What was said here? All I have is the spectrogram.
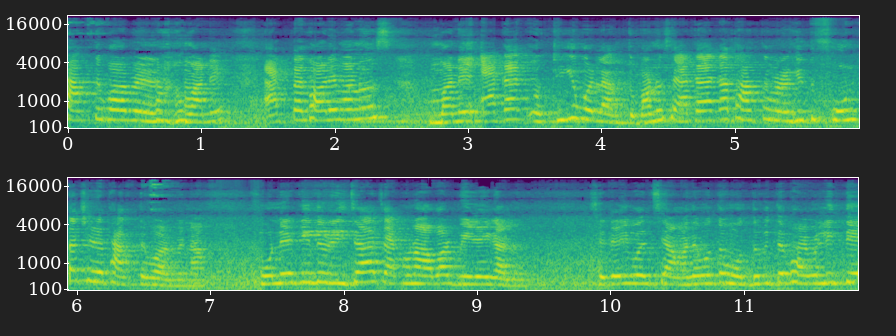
থাকতে পারবে না মানে একটা ঘরে মানুষ মানে একা ঠিকই বললাম তো, মানুষ একা একা থাকতে পারবে কিন্তু ফোনটা ছেড়ে থাকতে পারবে না। ফোনের কিন্তু রিচার্জ এখন আবার বেড়ে গেল। সেটাই বলছি, আমাদের মতো মধ্যবিত্ত ফ্যামিলিতে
